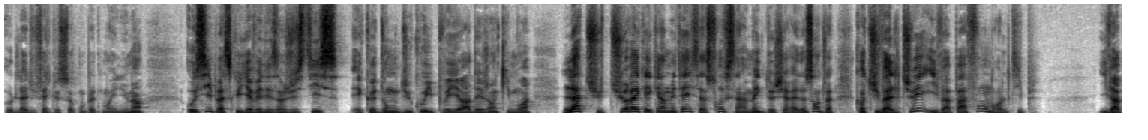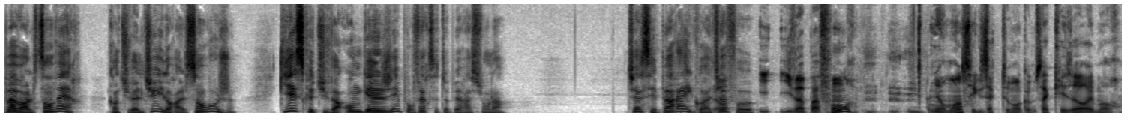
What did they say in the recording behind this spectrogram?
au-delà du fait que ce soit complètement inhumain, aussi parce qu'il y avait des injustices et que donc du coup il pouvait y avoir des gens qui moi là tu tuerais quelqu'un de métal ça se trouve c'est un mec de chair et de sang tu vois. quand tu vas le tuer il va pas fondre le type il va pas avoir le sang vert quand tu vas le tuer il aura le sang rouge qui est-ce que tu vas engager pour faire cette opération là tu vois c'est pareil quoi tu vois faut Il, il va pas fondre. Néanmoins, c'est exactement comme ça que Chrysaor est mort.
